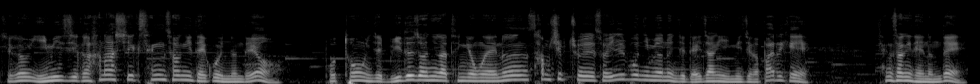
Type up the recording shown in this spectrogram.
지금 이미지가 하나씩 생성이 되고 있는데요. 보통 이제 미드저니 같은 경우에는 30초에서 1분이면 이제 4장의 이미지가 빠르게 생성이 되는데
